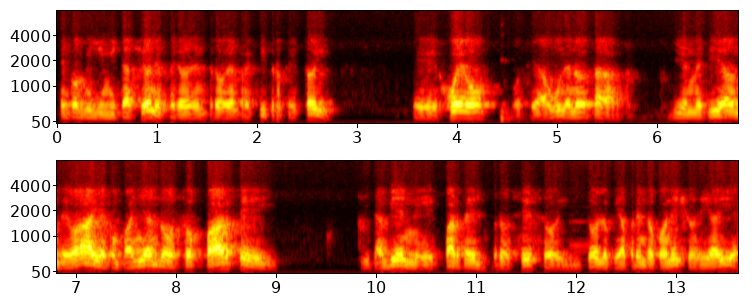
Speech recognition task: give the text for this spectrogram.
tengo mis limitaciones, pero dentro del registro que estoy, eh, juego, o sea, una nota bien metida donde va y acompañando, sos parte y, también es parte del proceso y todo lo que aprendo con ellos día a día.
